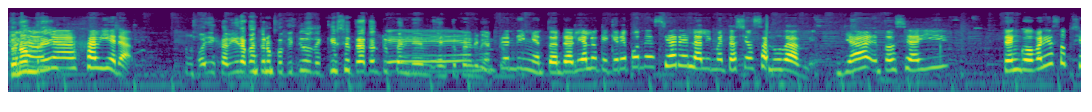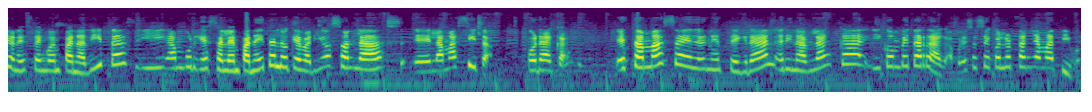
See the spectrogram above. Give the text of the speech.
¿tu Hola, nombre? hola, Javiera. Oye, Javiera, cuéntanos un poquitito de qué se trata en tu, emprendi- en tu Eh, mi emprendimiento. emprendimiento. En realidad lo que quiere potenciar es la alimentación saludable. Ya, entonces ahí tengo varias opciones. Tengo empanaditas y hamburguesas. La empanadita lo que varió son las eh, la masita por acá. Esta masa es de harina integral, harina blanca y con betarraga. Por eso ese color tan llamativo.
